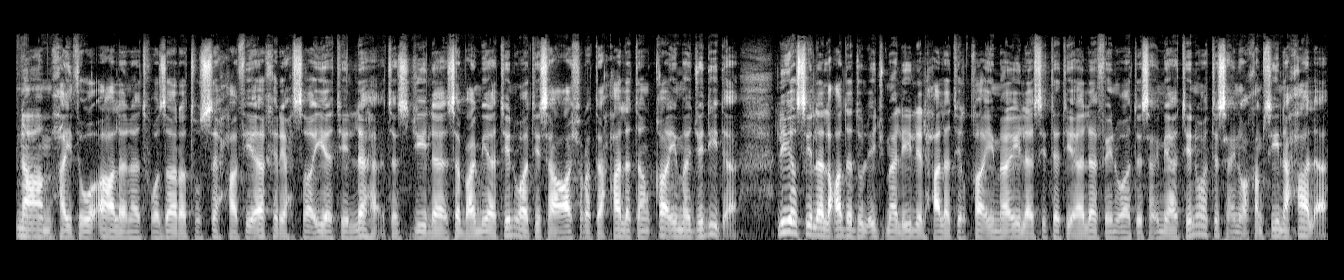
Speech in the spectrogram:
نعم حيث أعلنت وزارة الصحة في آخر إحصائية لها تسجيل 719 حالة قائمة جديدة ليصل العدد الإجمالي للحالة القائمة إلى 6959 حالة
